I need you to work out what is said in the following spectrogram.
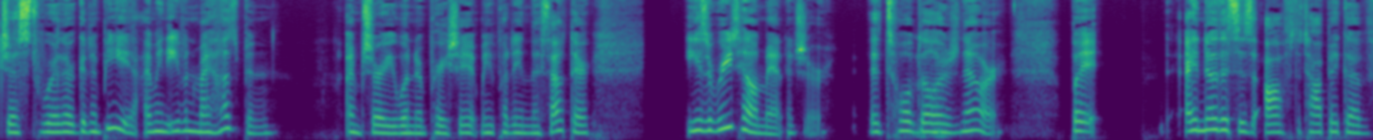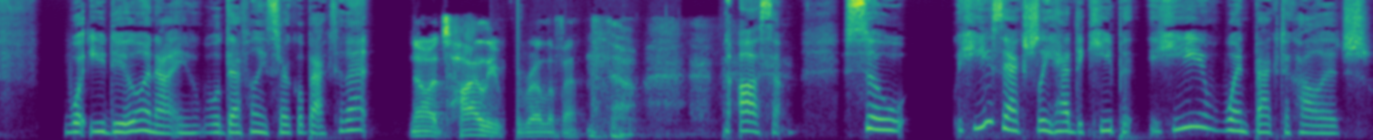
just where they're going to be. I mean, even my husband, I'm sure you wouldn't appreciate me putting this out there. He's a retail manager at $12 an hour. But I know this is off the topic of what you do, and I will definitely circle back to that. no, it's highly relevant though. Awesome. So he's actually had to keep, he went back to college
